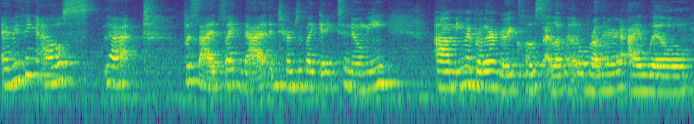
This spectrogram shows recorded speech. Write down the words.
Everything else that besides like that in terms of like getting to know me, um, me and my brother are very close. I love my little brother. I will,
